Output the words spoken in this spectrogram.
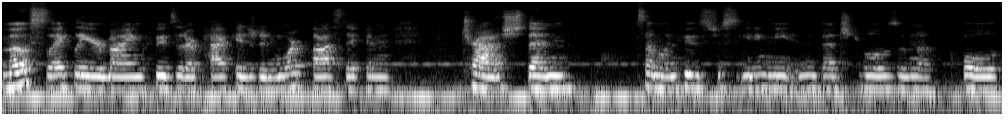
most likely you're buying foods that are packaged in more plastic and trash than someone who's just eating meat and vegetables and a whole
